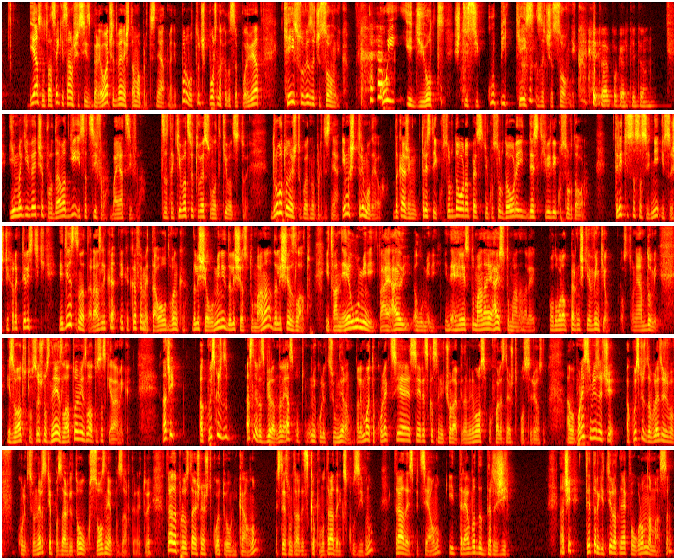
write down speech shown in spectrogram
Ясно, това всеки сам ще си избере, обаче две неща ме притесняват мене. Първото, че почнаха да се появяват кейсове за часовник. Кой идиот ще си купи кейс за часовник? Е, това е покъртително. Има ги вече, продават ги и са цифра, бая цифра. За такива цветове са на такива цветове. Другото нещо, което ме притеснява, имаш три модела. Да кажем 300 и кусур долара, 500 и кусур долара и 10 000 кусур долара. Трите са с едни и същи характеристики. Единствената разлика е какъв е метала отвънка. Дали ще е алуминий, дали ще е стомана, дали ще е злато. И това не е алуминий, това е ай алуминий. И не е стомана, е ай стомана, нали? По-добре от пернишкия винкел. Просто нямам думи. И златото всъщност не е злато, ами е злато с керамика. Значи, ако искаш да аз не разбирам, нали, аз от, не колекционирам. Нали, моята колекция е серия скъсани чорапи, нали, не мога да се похваля с нещо по-сериозно. Ама поне си мисля, че ако искаш да влезеш в колекционерския пазар или то луксозния пазар, където е, трябва да предоставиш нещо, което е уникално. Естествено трябва да е скъпо, но трябва да е ексклюзивно, трябва да е специално и трябва да държи. Значи, те таргетират някаква огромна маса,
